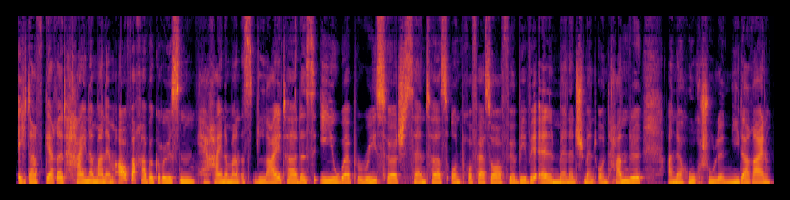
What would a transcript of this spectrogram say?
Ich darf Gerrit Heinemann im Aufwacher begrüßen. Herr Heinemann ist Leiter des eWeb Research Centers und Professor für BWL Management und Handel an der Hochschule Niederrhein.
